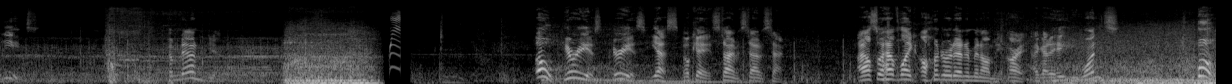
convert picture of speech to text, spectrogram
please. Come down here. Oh, here he is. Here he is. Yes. Okay, it's time. It's time. It's time. I also have like 100 endermen on me. All right, I got to hit you once. Boom.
